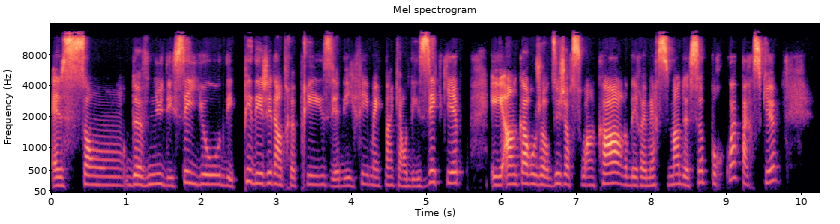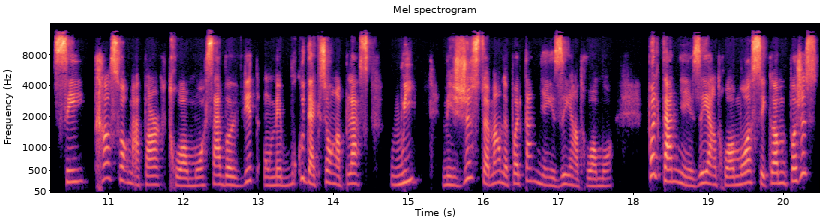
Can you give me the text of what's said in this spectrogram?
Elles sont devenues des CEO, des PDG d'entreprise. Il y a des filles maintenant qui ont des équipes et encore aujourd'hui, je reçois encore des remerciements de ça. Pourquoi? Parce que c'est transformateur trois mois. Ça va vite. On met beaucoup d'actions en place, oui, mais justement, on n'a pas le temps de niaiser en trois mois. Pas le temps de niaiser en trois mois. C'est comme pas juste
